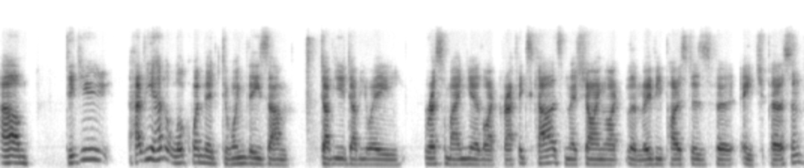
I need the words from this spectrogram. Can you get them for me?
um, did you have you had a look when they're doing these um WWE WrestleMania like graphics cards and they're showing like the movie posters for each person?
